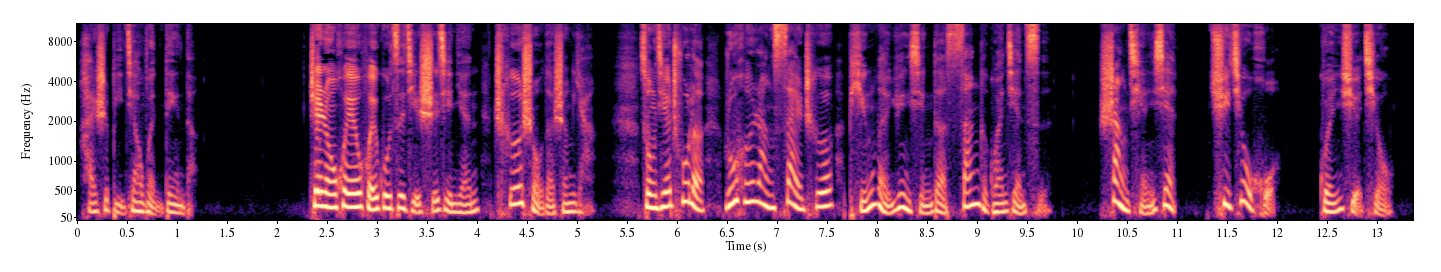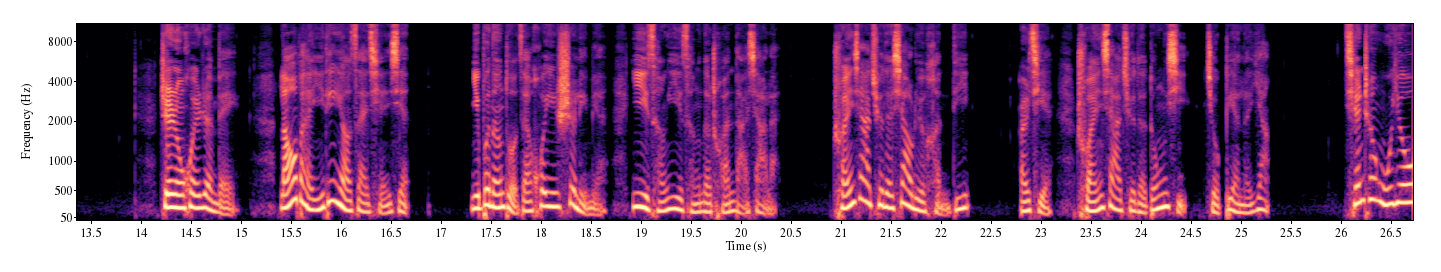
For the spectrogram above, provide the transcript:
还是比较稳定的。甄荣辉回顾自己十几年车手的生涯，总结出了如何让赛车平稳运行的三个关键词。上前线去救火，滚雪球。甄荣辉认为，老板一定要在前线，你不能躲在会议室里面一层一层的传达下来，传下去的效率很低，而且传下去的东西就变了样。前程无忧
